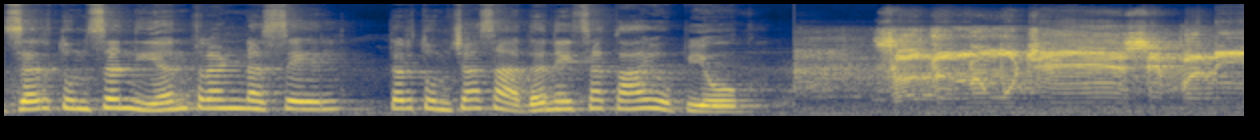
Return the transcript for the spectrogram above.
जर तुमचं नियंत्रण नसेल तर तुमच्या साधनेचा काय उपयोग? साधन मुझे मी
